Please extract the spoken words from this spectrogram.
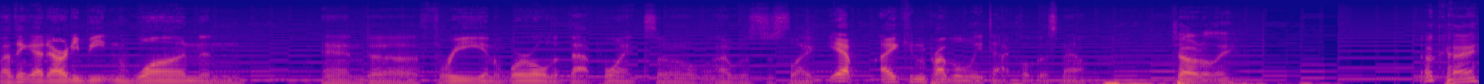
I think I'd already beaten one and and uh, three in World at that point, so I was just like, yep, I can probably tackle this now. Totally. Okay.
